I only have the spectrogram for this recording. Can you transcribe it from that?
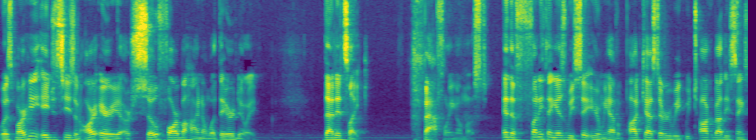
was marketing agencies in our area are so far behind on what they are doing that it's like baffling almost. And the funny thing is, we sit here and we have a podcast every week. We talk about these things.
